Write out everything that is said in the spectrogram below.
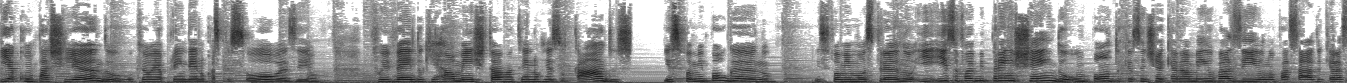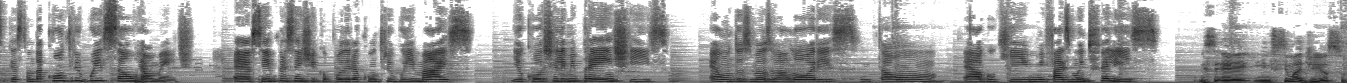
ia compartilhando o que eu ia aprendendo com as pessoas e fui vendo que realmente estava tendo resultados, isso foi me empolgando, isso foi me mostrando e isso foi me preenchendo um ponto que eu sentia que era meio vazio no passado, que era essa questão da contribuição realmente. É, eu sempre senti que eu poderia contribuir mais e o coach ele me preenche isso. É um dos meus valores, então é algo que me faz muito feliz. É, em cima disso,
